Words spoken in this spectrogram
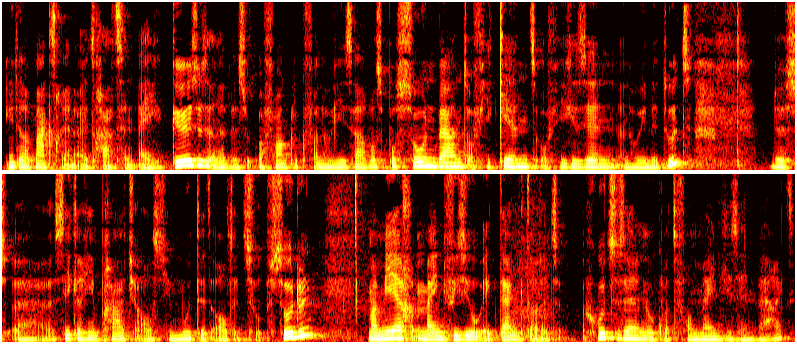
Ieder maakt erin uiteraard zijn eigen keuzes. En dat is ook afhankelijk van hoe je zelf als persoon bent, of je kind, of je gezin en hoe je het doet. Dus uh, zeker geen praatje als je moet dit altijd zo of zo doen. Maar meer mijn visie, ik denk dat het goed zou zijn en ook wat van mijn gezin werkt.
